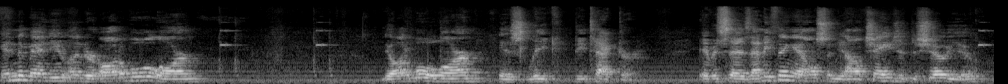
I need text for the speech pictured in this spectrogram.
in the menu under audible alarm the audible alarm is leak detector. If it says anything else, and I'll change it to show you,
